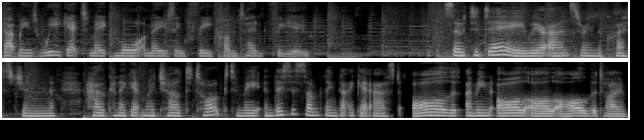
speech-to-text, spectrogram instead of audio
that means we get to make more amazing free content for you. So today we are answering the question, how can I get my child to talk to me? And this is something that I get asked all the I mean all all all the time.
